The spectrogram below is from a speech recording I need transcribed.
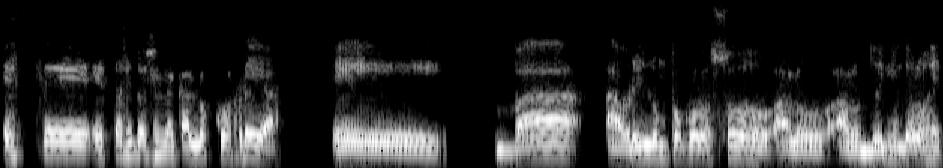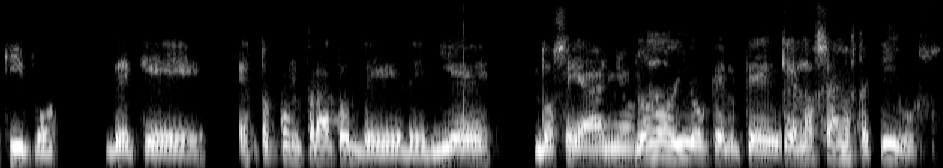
este, esta situación de Carlos Correa eh, va a abrirle un poco los ojos a, a los dueños de los equipos de que estos contratos de, de 10, 12 años. Yo no digo que, que, no sean efectivos,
